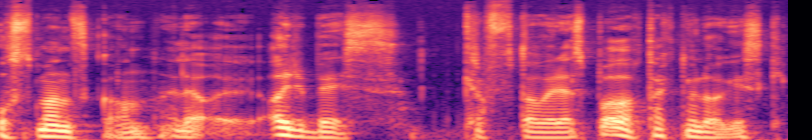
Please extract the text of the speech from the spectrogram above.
oss menneskene, eller arbeidskrafta vår, på, da, teknologisk.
